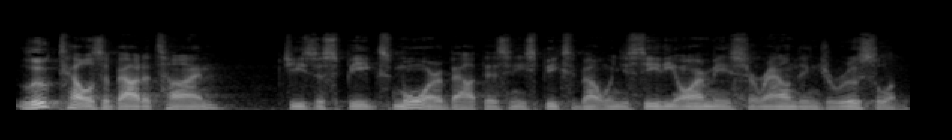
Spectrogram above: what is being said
Luke tells about a time, Jesus speaks more about this, and he speaks about when you see the armies surrounding Jerusalem.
